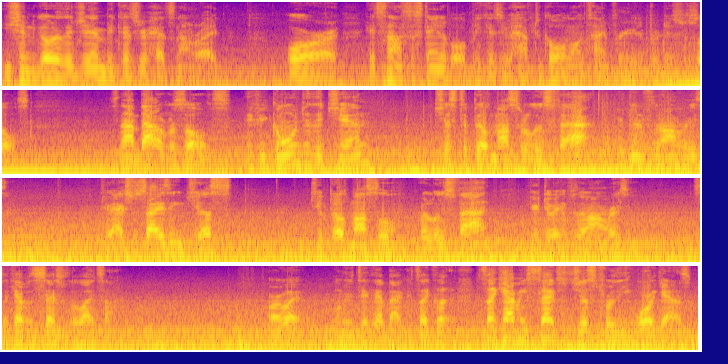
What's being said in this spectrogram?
you shouldn't go to the gym because your head's not right, or it's not sustainable because you have to go a long time for you to produce results." It's not about results. If you're going to the gym just to build muscle or lose fat, you're doing it for the wrong reason. You're exercising just to build muscle or lose fat, you're doing it for the wrong reason. It's like having sex with the lights on. Or wait, let me take that back. It's like it's like having sex just for the orgasm.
